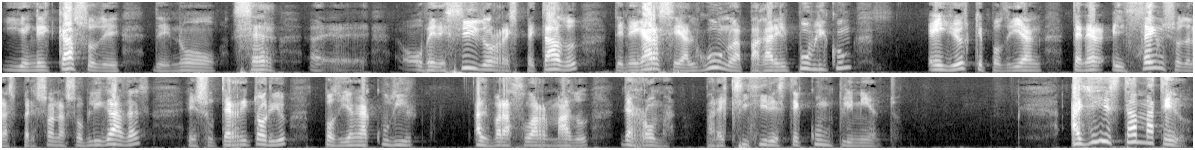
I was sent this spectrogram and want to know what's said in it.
Y en el caso de, no ser eh, obedecido, respetado, de negarse alguno a pagar el publicum, ellos que podrían tener el censo de las personas obligadas en su territorio, podían acudir al brazo armado de Roma, para exigir este cumplimiento. Allí está Mateo,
